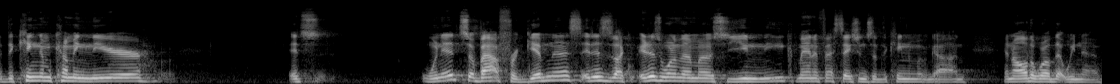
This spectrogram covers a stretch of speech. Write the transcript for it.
That the kingdom coming near, it's when it's about forgiveness, it is like it is one of the most unique manifestations of the kingdom of God in all the world that we know.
